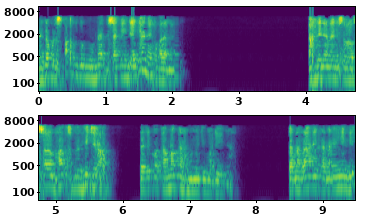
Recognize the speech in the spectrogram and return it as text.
Mereka bersepakat untuk membunuh Nabi saking jaganya kepada Nabi. Akhirnya Nabi Sallallahu Alaihi Wasallam harus berhijrah dari kota Makkah menuju Madinah. Karena lari karena ingin di,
